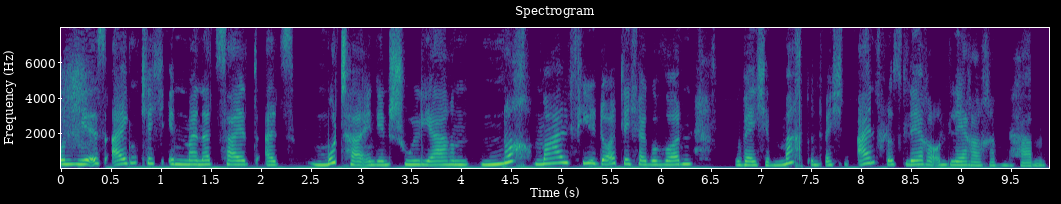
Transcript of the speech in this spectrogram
Und mir ist eigentlich in meiner Zeit als Mutter in den Schuljahren noch mal viel deutlicher geworden, welche Macht und welchen Einfluss Lehrer und Lehrerinnen haben,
